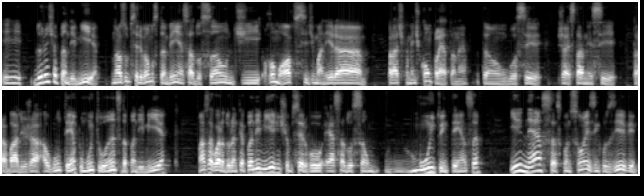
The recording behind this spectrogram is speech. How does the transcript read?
E durante a pandemia, nós observamos também essa adoção de home office de maneira praticamente completa, né? Então, você já está nesse trabalho já há algum tempo, muito antes da pandemia, mas agora, durante a pandemia, a gente observou essa adoção muito intensa e nessas condições, inclusive,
